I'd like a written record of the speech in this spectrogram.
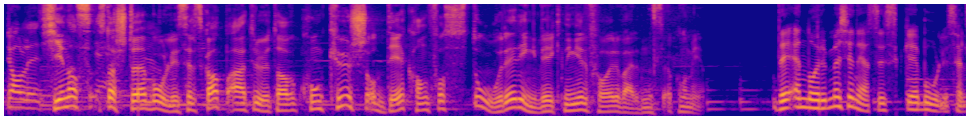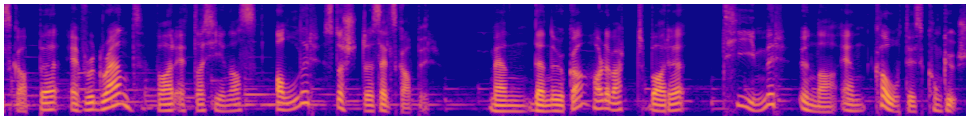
dollars. Kinas største boligselskap er truet av konkurs, og det kan få store ringvirkninger for verdensøkonomien. Det enorme kinesiske boligselskapet Evergrande var et av Kinas aller største selskaper. Men denne uka har det vært bare timer unna en kaotisk konkurs.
